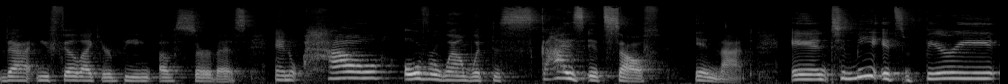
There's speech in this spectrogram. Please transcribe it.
that you feel like you're being of service, and how overwhelm would disguise itself in that. And to me, it's very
